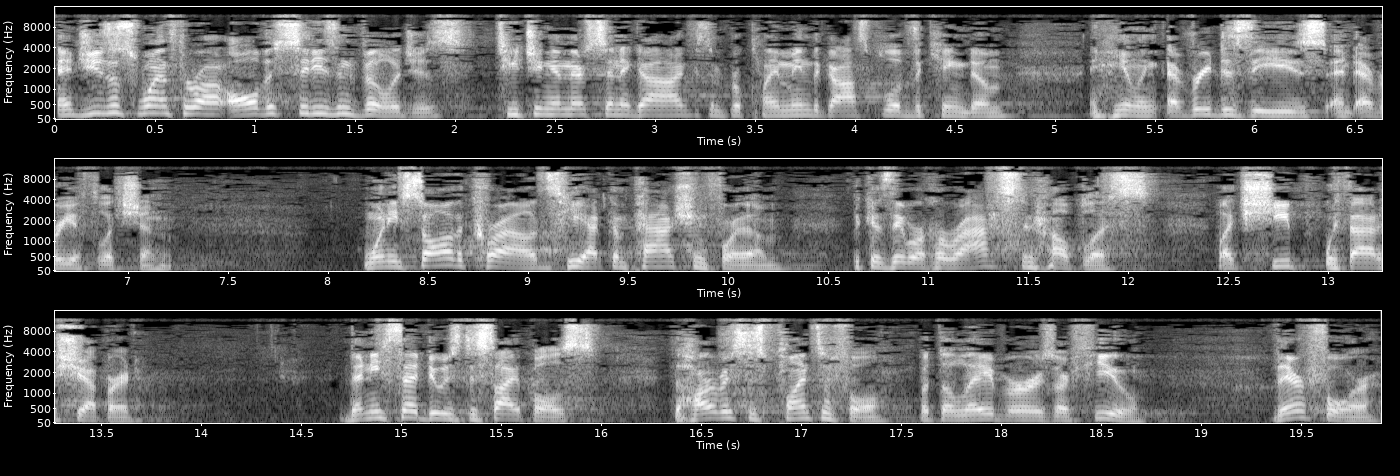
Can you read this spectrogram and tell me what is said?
And Jesus went throughout all the cities and villages, teaching in their synagogues and proclaiming the gospel of the kingdom and healing every disease and every affliction. When he saw the crowds, he had compassion for them because they were harassed and helpless, like sheep without a shepherd. Then he said to his disciples, The harvest is plentiful, but the laborers are few. Therefore,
